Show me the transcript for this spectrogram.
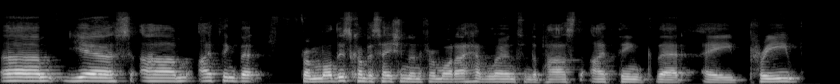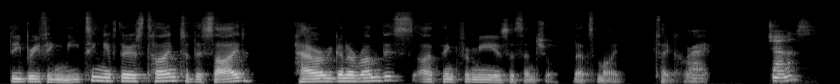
Um, yes, um, I think that from all this conversation and from what I have learned in the past, I think that a pre debriefing meeting, if there's time to decide how are we going to run this, I think for me is essential. That's my take home. Right. Janice?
